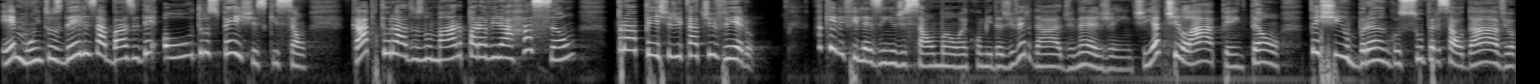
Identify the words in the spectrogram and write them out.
E muitos deles à base de outros peixes que são capturados no mar para virar ração para peixe de cativeiro. Aquele filezinho de salmão é comida de verdade, né, gente? E a tilápia, então, peixinho branco, super saudável,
